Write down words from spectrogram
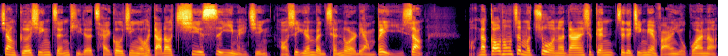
向革新整体的采购金额会达到七十四亿美金，好，是原本承诺的两倍以上。好，那高通这么做呢，当然是跟这个晶片法案有关了。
